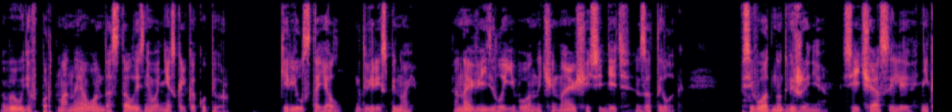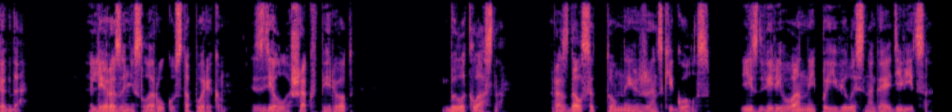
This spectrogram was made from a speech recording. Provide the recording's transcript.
Выудив портмоне, он достал из него несколько купюр. Кирилл стоял к двери спиной. Она видела его начинающий сидеть затылок. Всего одно движение. Сейчас или никогда. Лера занесла руку с топориком, сделала шаг вперед. Было классно. Раздался томный женский голос. Из двери ванной появилась ногая девица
